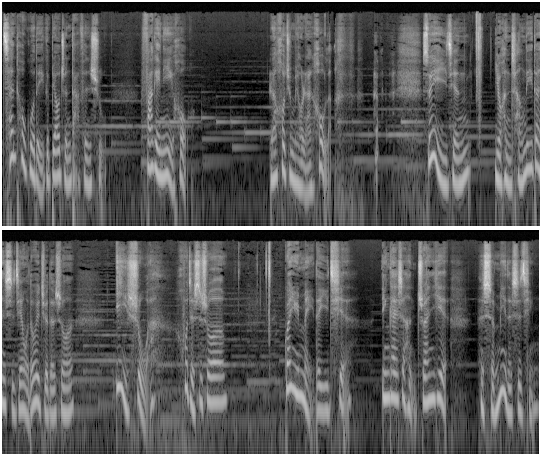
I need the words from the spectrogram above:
参透过的一个标准打分数。发给你以后，然后就没有然后了。所以以前有很长的一段时间，我都会觉得说，艺术啊，或者是说关于美的一切，应该是很专业、很神秘的事情。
